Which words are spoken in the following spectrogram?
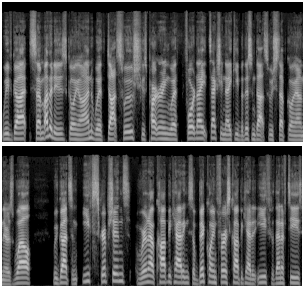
We've got some other news going on with Dot Swoosh, who's partnering with Fortnite. It's actually Nike, but there's some Dot Swoosh stuff going on there as well. We've got some ETH scriptions. We're now copycatting. So Bitcoin first copycatted ETH with NFTs.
